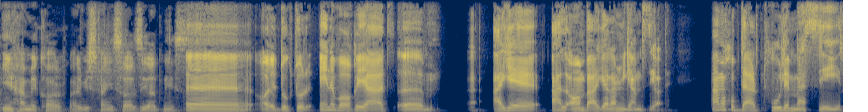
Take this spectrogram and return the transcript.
این همه کار برای 25 سال زیاد نیست. آیا دکتر این واقعیت اگه الان برگردم میگم زیاده. اما خب در طول مسیر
